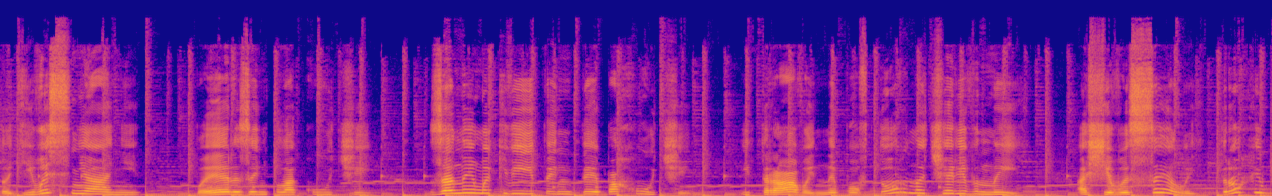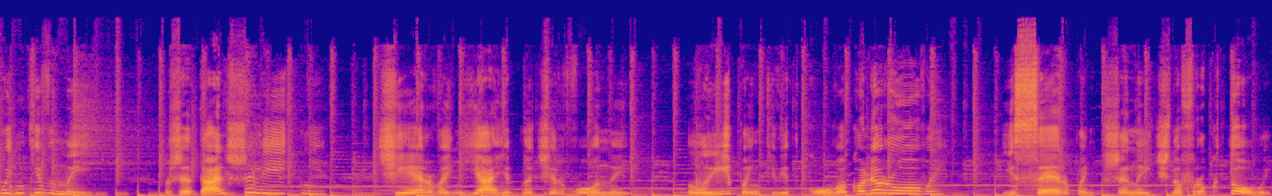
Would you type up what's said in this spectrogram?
Тоді весняні, березень плакучий, за ними квітень де пахучий, і травень неповторно чарівний, а ще веселий, трохи бунтівний. Вже дальше літні, червень ягідно-червоний, липень квітково-кольоровий, і серпень пшенично-фруктовий.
